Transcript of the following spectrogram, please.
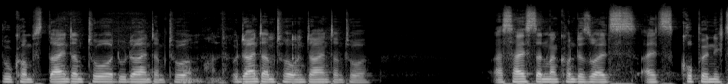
Du kommst da hinterm Tor, du da hinterm Tor, oh du da hinterm Tor und da hinterm Tor. Das heißt dann, man konnte so als, als Gruppe nicht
